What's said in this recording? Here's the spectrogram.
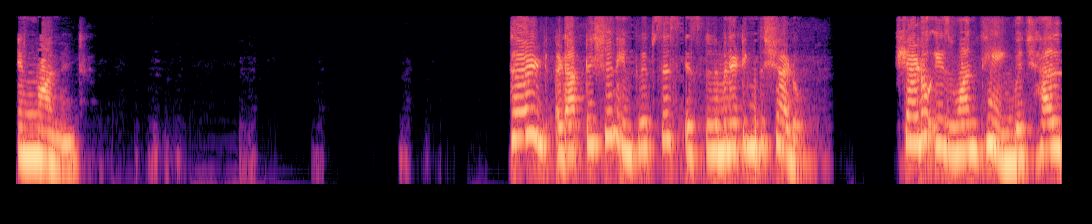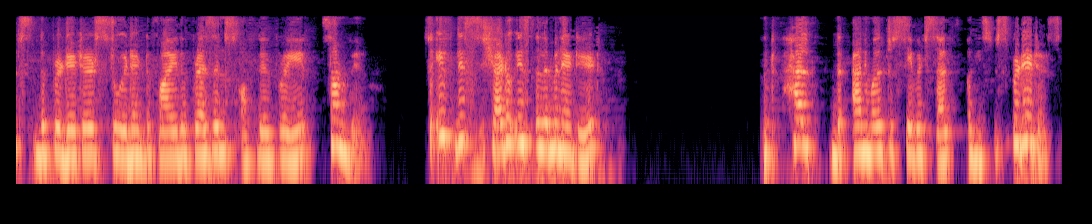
environment. Third adaptation in crypsis is eliminating the shadow. Shadow is one thing which helps the predators to identify the presence of their prey somewhere. So if this shadow is eliminated, it help the animal to save itself against its predators.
